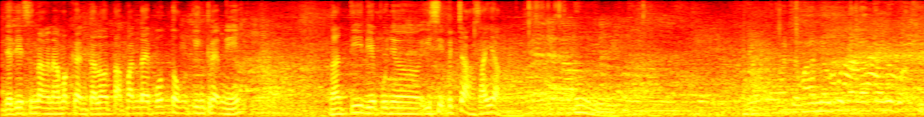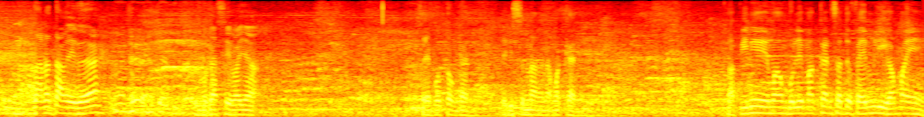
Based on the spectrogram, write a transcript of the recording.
Jadi senang nak makan kalau tak pandai potong king crab ni nanti dia punya isi pecah sayang. Hmm. Macam mana pun nak datang juga. Tak datang juga eh. Terima kasih banyak. Saya potongkan. Jadi senang nak makan. Tapi ni memang boleh makan satu family ramai.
